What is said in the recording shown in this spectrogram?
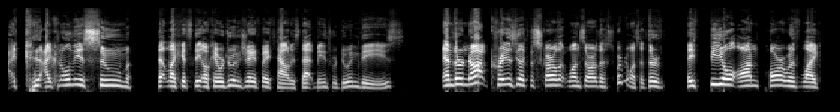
I can I can only assume that like it's the okay, we're doing Jade fatalities. That means we're doing these, and they're not crazy like the Skarlet ones are, the Scorpion ones. Like they're they feel on par with like,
